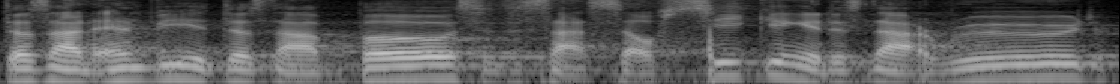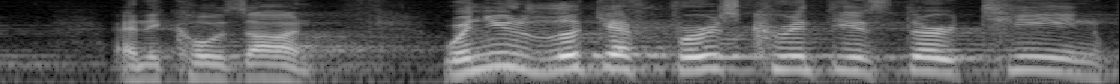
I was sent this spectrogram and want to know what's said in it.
does not envy, it does not boast, it is not self seeking, it is not rude. And it goes on. When you look at 1 Corinthians 13,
